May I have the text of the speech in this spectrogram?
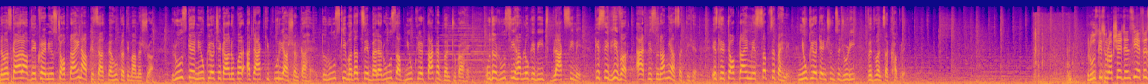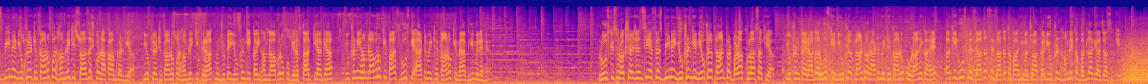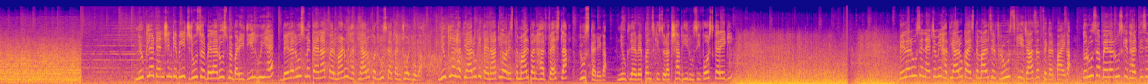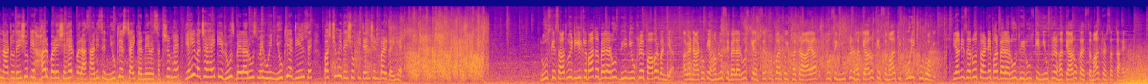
नमस्कार, आप देख रहे हैं न्यूज़ टॉप नाइन आपके साथ मैं हूँ प्रतिमा मिश्रा। रूस के न्यूक्लियर ठिकानों पर अटैक की पूरी आशंका है। तो रूस की मदद से बेलारूस अब न्यूक्लियर ताकत बन चुका है। उधर रूसी हमलों के बीच ब्लैक सी में किसी भी वक्त एटवी सुनामी आ सकती है। इसलिए टॉप नाइन में सबसे पहले न्यूक्लियर टेंशन से जुड़ी विध्वंसक खबरें। रूस की सुरक्षा एजेंसी एफएसबी ने न्यूक्लियर ठिकानों पर हमले की साजिश को नाकाम कर दिया। न्यूक्लियर ठिकानों पर हमले की फिराक में जुटे यूक्रेन के कई हमलावरों को गिरफ़्तार किया गया। यूक्रेनी हमलावरों के पास रूस के एटमी ठिकानों के मैप भी मिले हैं। रूस की सुरक्षा एजेंसी एफएसबी ने यूक्रेन के न्यूक्लियर प्लांट पर बड़ा खुलासा किया। यूक्रेन का इरादा रूस के न्यूक्लियर प्लांट और एटमी ठिकानों को उड़ाने का है, ताकि रूस में ज़्यादा से ज़्यादा तबाही मचाकर यूक्रेन हमले का बदला लिया जा सके। न्यूक्लियर टेंशन के बीच रूस और बेलारूस में बड़ी डील हुई है। बेलारूस में तैनात परमाणु हथियारों पर रूस का कंट्रोल होगा। न्यूक्लियर हथियारों की तैनाती और इस्तेमाल पर हर फैसला रूस करेगा। न्यूक्लियर वेपन्स की सुरक्षा भी रूसी फोर्स करेगी। बेलारूस इन एटमी हथियारों का इस्तेमाल सिर्फ़ रूस की इजाज़त से कर पाएगा। तो रूस अब बेलारूस की धरती से नाटो देशों के हर बड़े शहर पर आसानी से न्यूक्लियर स्ट्राइक करने में सक्षम है। यही वजह है कि रूस बेलारूस में हुई न्यूक्लियर डील से पश्चिमी देशों की टेंशन बढ़ गई है। रूस के साथ हुई डील के बाद अब बेलारूस भी न्यूक्लियर पावर बन गया। अगर नाटो के हमलों से बेलारूस के अस्तित्व पर कोई खतरा आया तो उसे न्यूक्लियर हथियारों के इस्तेमाल की पूरी छूट होगी। यानी ज़रूरत पड़ने पर बेलारूस भी रूस के न्यूक्लियर हथियारों का इस्तेमाल कर सकता है।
